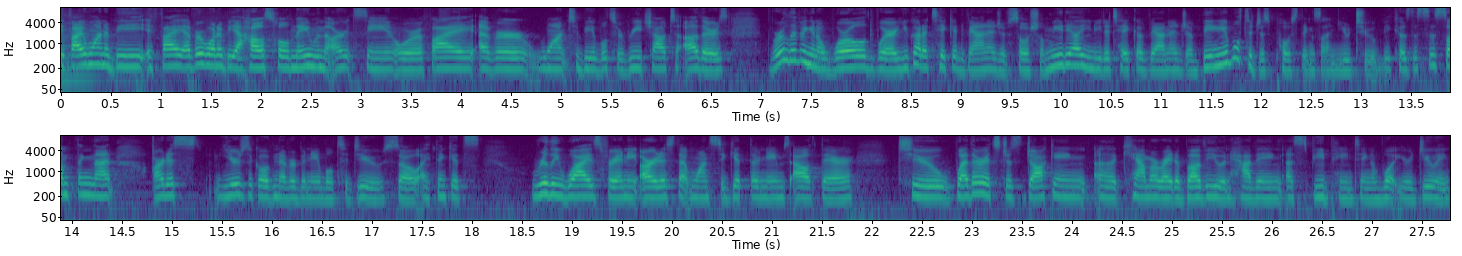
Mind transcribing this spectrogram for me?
If I want to be, if I ever want to be a household name in the art scene, or if I ever want to be able to reach out to others, we're living in a world where you got to take advantage of social media. You need to take advantage of being able to just post things on YouTube because this is something that artists years ago have never been able to do. So I think it's really wise for any artist that wants to get their names out there to whether it's just docking a camera right above you and having a speed painting of what you're doing,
